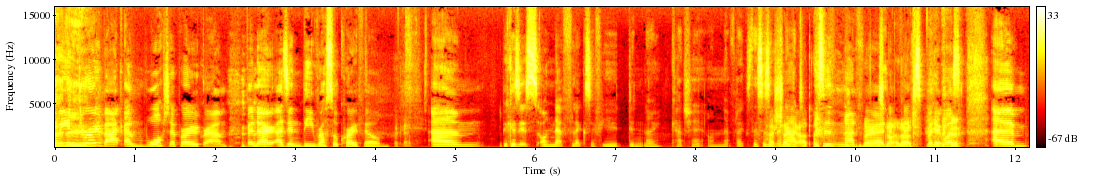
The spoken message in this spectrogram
I mean throwback and what a program. But no, as in the Russell Crowe film. okay. Um, because it's on Netflix. If you didn't know, catch it on Netflix. This isn't an ad. ad. This isn't an ad for No, an ad. Netflix, but it was. Um,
